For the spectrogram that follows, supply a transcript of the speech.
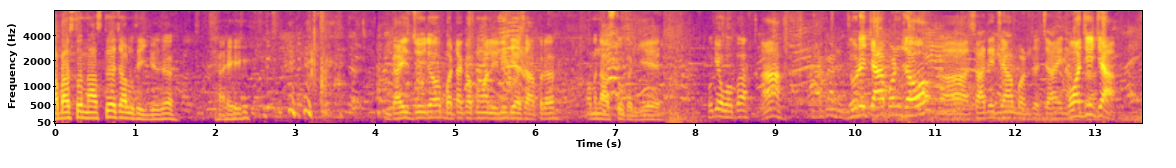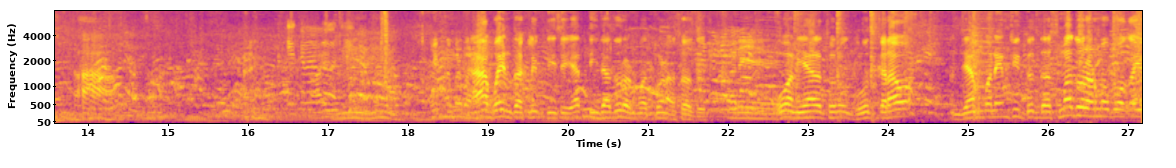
આ બાસ તો નાસ્તો ચાલુ થઈ ગયો છે. ગાઈઝ જોઈ લો બટાકા પૌવા લઈ લીધા છે આપણે. અમે નાસ્તો કરીએ. ઓકે પપ્પા હા. જોડે ચા પણ જાઓ. હા સાથે ચા પણ છે ચા મોજી ચા. હા ભાઈ ને તકલીફ થઈ છે યાર. ત્રીજા ધોરણમાં જ ભણો છો તું અરે ઓન યાર થોડું ગ્રોથ કરાવો. જેમ બને એમ સીધો દસમા ધોરણમાં પો કઈ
